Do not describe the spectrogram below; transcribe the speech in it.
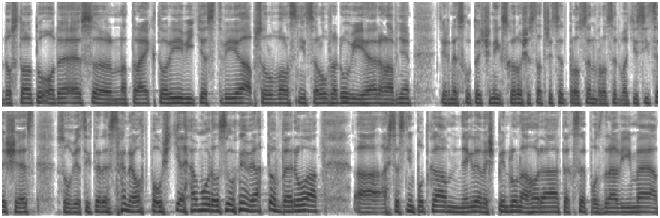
dostal tu ODS na trajektorii vítězství a absolvoval s ní celou řadu výher, hlavně těch neskutečných skoro 630% v roce 2006 jsou věci, které se neodpouští a já mu rozumím, já to beru a, a až se s ním potkám někde ve Špindlu na horách, tak se pozdravíme a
